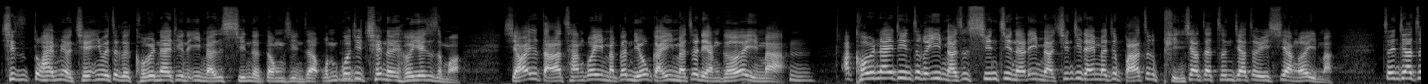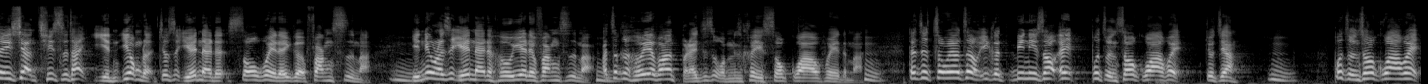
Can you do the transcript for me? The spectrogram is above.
其实都还没有签，因为这个 COVID-19 的疫苗是新的东西，你知道？我们过去签的合约是什么？小孩子打了常规疫苗跟流感疫苗这两个而已嘛。嗯。啊，COVID-19 这个疫苗是新进来的疫苗，新进来疫苗就把它这个品相再增加这一项而已嘛。增加这一项，其实它引用的就是原来的收费的一个方式嘛。嗯。引用的是原来的合约的方式嘛。啊，这个合约方式本来就是我们可以收挂号费的嘛。嗯。但是中央政府一个命令说，哎，不准收挂号费，就这样。嗯。不准收挂号费，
